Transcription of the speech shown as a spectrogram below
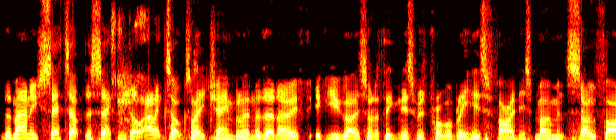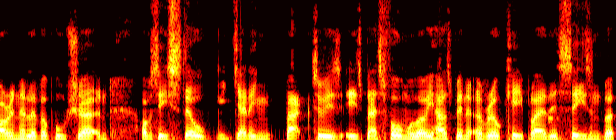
the man who set up the second goal, Alex Oxlade Chamberlain. I don't know if, if you guys sort of think this was probably his finest moment so far in a Liverpool shirt, and obviously he's still getting back to his, his best form, although he has been a real key player this season. But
